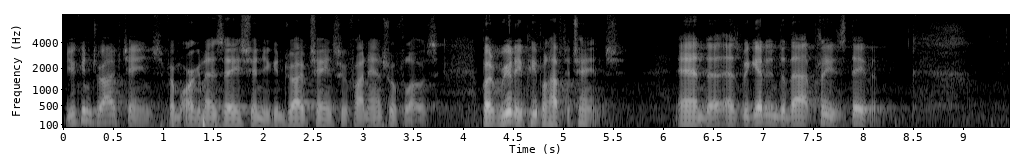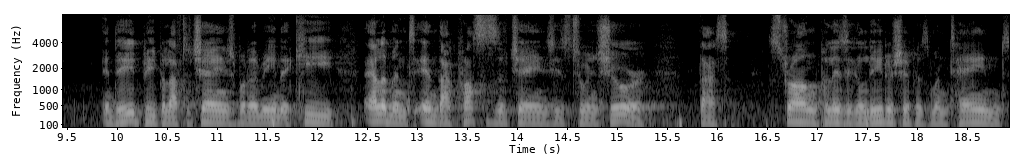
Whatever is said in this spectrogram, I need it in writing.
You can drive change from organization, you can drive change through financial flows, but really people have to change. And uh, as we get into that, please, David. Indeed, people have to change, but I mean, a key element in that process of change is to ensure that strong political leadership is maintained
